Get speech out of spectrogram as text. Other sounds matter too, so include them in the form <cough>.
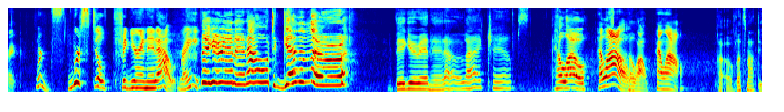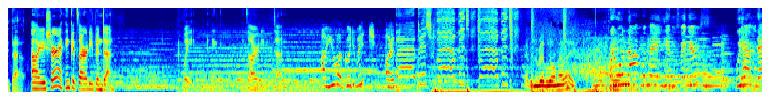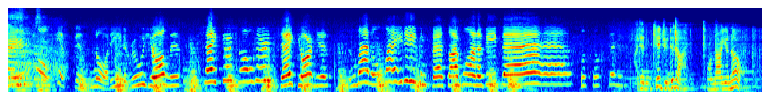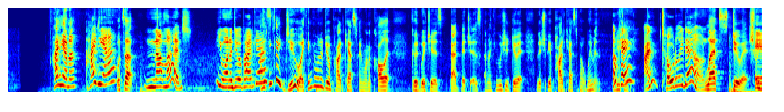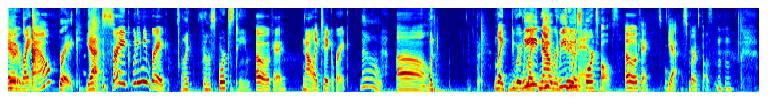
Right. We're we're still figuring it out, right? Figuring it out together. Figuring it out like champs. Hello. Hello. Hello. Hello. Uh oh. Let's not do that. Oh, are you sure? I think it's already been done. Wait, I think it's already done. Are you a good witch or a bad bitch? I've been a rebel all my life. We will not remain hidden figures. We have names. Oh, if it's naughty to rouge your lips, shake your shoulders, shake your hips, and let a lady confess I wanna be bad. I didn't kid you, did I? Well, now you know. Hi, Hannah. Hi, Deanna. What's up? Not much. You want to do a podcast? I think I do. I think I want to do a podcast. I want to call it Good Witches, Bad Bitches. And I think we should do it. And it should be a podcast about women. What Okay? I'm totally down. Let's do it. Should we do it right now? Break. Yes. <laughs> Break? What do you mean break? like on a sports team. Oh, okay. Not like take a break. No. Oh, Like like we're we like now do, we're we doing do it. sports balls. Oh, okay. Yeah, sports balls. hmm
